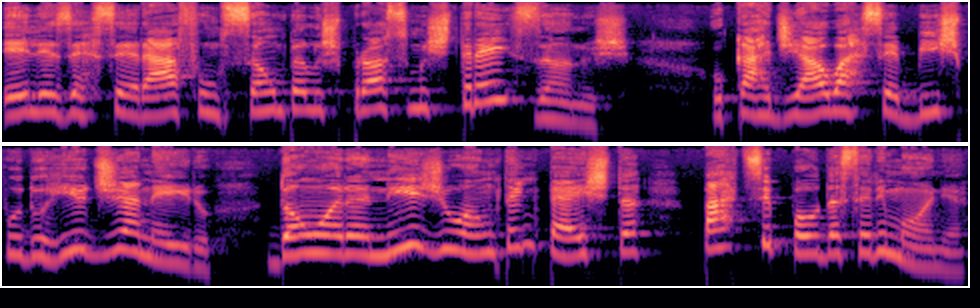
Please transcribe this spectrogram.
Ele exercerá a função pelos próximos três anos. O cardeal arcebispo do Rio de Janeiro, Dom Orani João Tempesta, participou da cerimônia,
